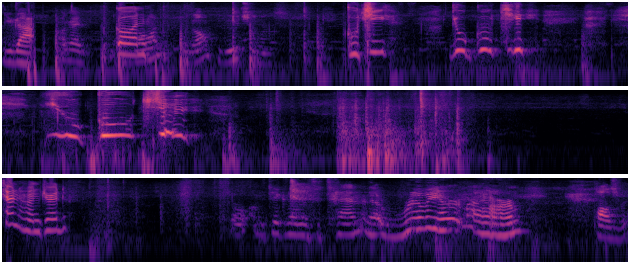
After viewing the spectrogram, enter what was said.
You got. Okay. Go on. Go. Gucci. Gucci. You Gucci. You Gucci. Ten hundred. So I'm taking that a 10. That really hurt my arm. Pause it.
